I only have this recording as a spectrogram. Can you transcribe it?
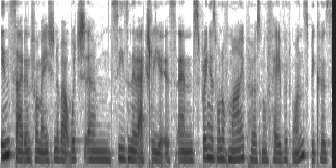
inside information about which um, season it actually is. And spring is one of my personal favorite ones because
